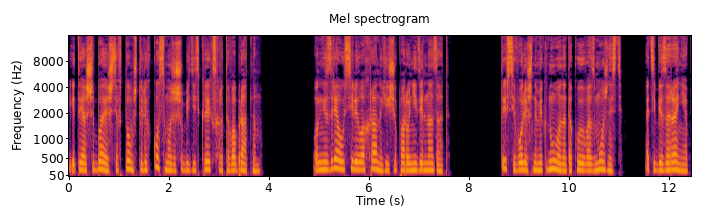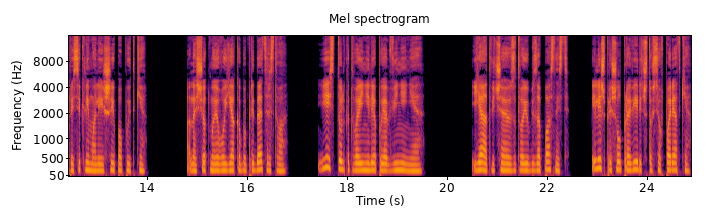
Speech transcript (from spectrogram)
И ты ошибаешься в том, что легко сможешь убедить Крейгсхарта в обратном. Он не зря усилил охрану еще пару недель назад. Ты всего лишь намекнула на такую возможность, а тебе заранее пресекли малейшие попытки. А насчет моего якобы предательства есть только твои нелепые обвинения. Я отвечаю за твою безопасность и лишь пришел проверить, что все в порядке.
